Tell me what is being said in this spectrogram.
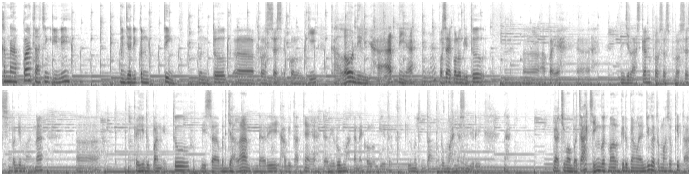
Kenapa cacing ini menjadi penting untuk eh, proses ekologi? Kalau dilihat nih ya, Mm-mm. proses ekologi itu eh, apa ya? eh, menjelaskan proses-proses bagaimana eh, kehidupan itu bisa berjalan dari habitatnya ya, dari rumah kan ekologi itu, ilmu tentang rumahnya sendiri. Nah, nggak cuma buat cacing, buat makhluk hidup yang lain juga termasuk kita.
